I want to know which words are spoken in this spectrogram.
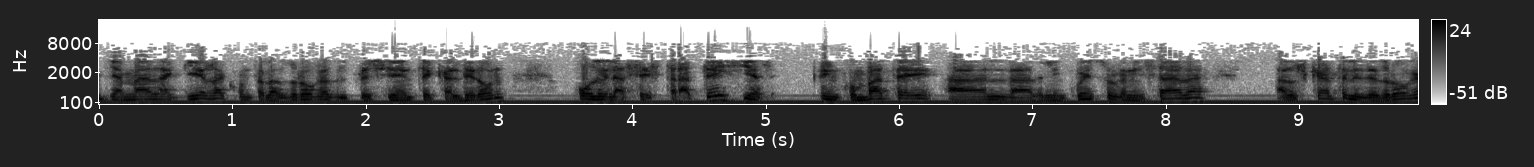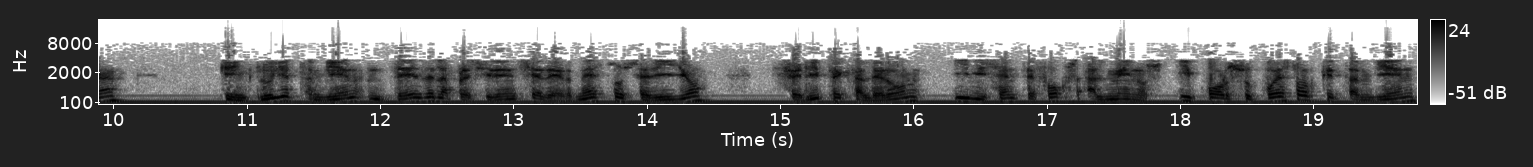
llamada guerra contra las drogas del presidente Calderón o de las estrategias en combate a la delincuencia organizada, a los cárteles de droga, que incluye también desde la presidencia de Ernesto Cedillo, Felipe Calderón y Vicente Fox al menos. Y por supuesto que también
